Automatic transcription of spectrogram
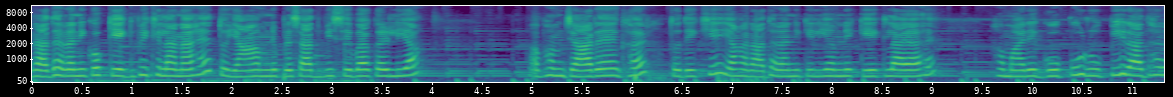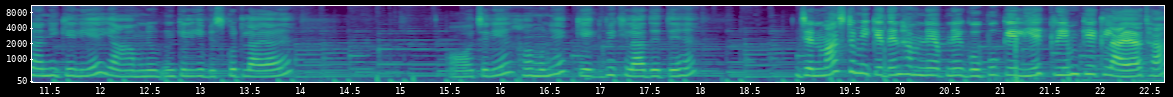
राधा रानी को केक भी खिलाना है तो यहाँ हमने प्रसाद भी सेवा कर लिया। अब हम जा रहे हैं घर तो देखिए यहाँ राधा रानी के लिए हमने केक लाया है। हमारे गोपू रूपी राधा रानी के लिए यहाँ हमने उनके लिए बिस्कुट लाया है। और चलिए हम उन्हें केक भी खिला देते हैं। जन्माष्टमी के दिन हमने अपने गोपू के लिए क्रीम केक लाया था।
